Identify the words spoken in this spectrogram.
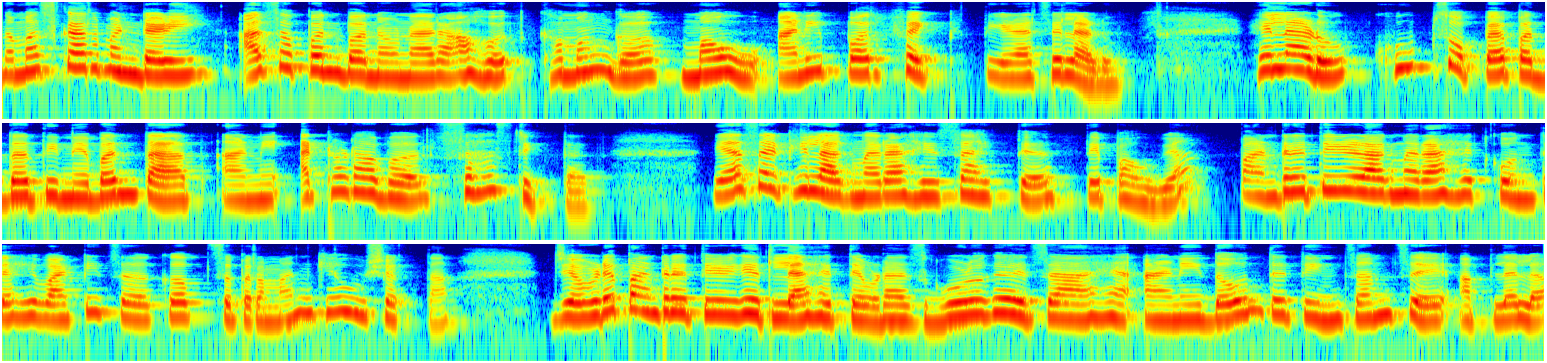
नमस्कार मंडळी आज आपण बनवणार आहोत खमंग मऊ आणि परफेक्ट तिळाचे लाडू. हे लाडू खूप सोप्या पद्धतीने बनतात आणि आठवडाभर सहज टिकतात. यासाठी लागणार आहे साहित्य. ते पाहूया. पांढरे तीळ लागणार आहेत. कोणत्याही वाटीचं कपचं प्रमाण घेऊ शकता. जेवढे पांढरे तीळ घेतले आहेत तेवढाच गूळ घ्यायचा आहे आणि दोन ते तीन चमचे आपल्याला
